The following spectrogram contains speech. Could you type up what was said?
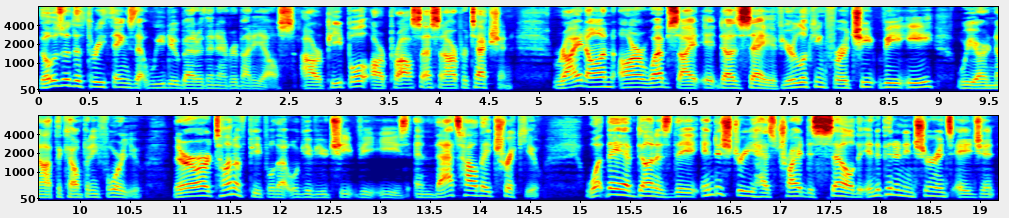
Those are the three things that we do better than everybody else. Our people, our process, and our protection. Right on our website, it does say if you're looking for a cheap VE, we are not the company for you. There are a ton of people that will give you cheap VEs, and that's how they trick you. What they have done is the industry has tried to sell the independent insurance agent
